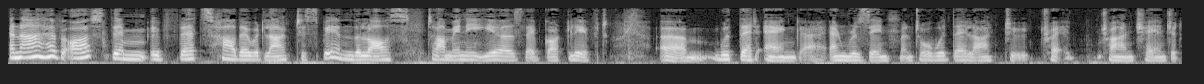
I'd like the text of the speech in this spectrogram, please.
And I have asked them if that's how they would like to spend the last how many years they've got left um, with that anger and resentment, or would they like to tra- try and change it?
